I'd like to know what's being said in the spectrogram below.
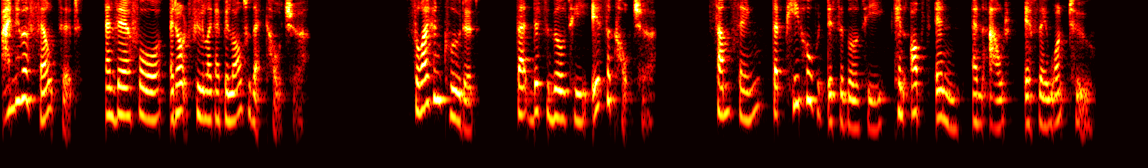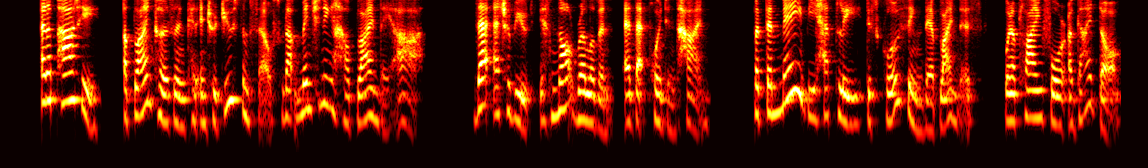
I never felt it, and therefore I don't feel like I belong to that culture. So I concluded that disability is a culture, something that people with disability can opt in and out if they want to. At a party, a blind person can introduce themselves without mentioning how blind they are. That attribute is not relevant at that point in time, but they may be happily disclosing their blindness when applying for a guide dog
